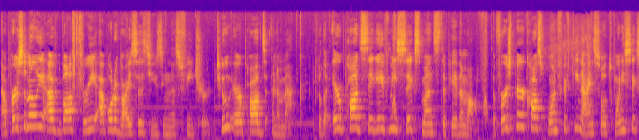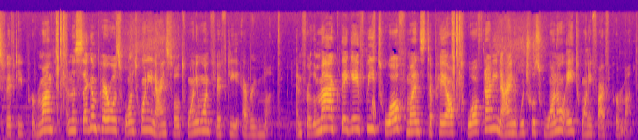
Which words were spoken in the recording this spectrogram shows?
Now personally, I've bought three Apple devices using this feature, two AirPods and a Mac. For the AirPods, they gave me six months to pay them off. The first pair cost $159, so $26.50 per month, and the second pair was $129, so $21.50 every month. And for the Mac, they gave me 12 months to pay off $12.99, which was $108.25 per month.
